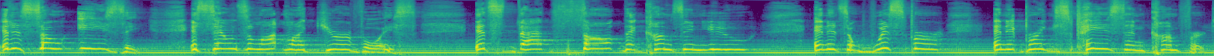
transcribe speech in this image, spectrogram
It is so easy. It sounds a lot like your voice. It's that thought that comes in you, and it's a whisper and it brings peace and comfort.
